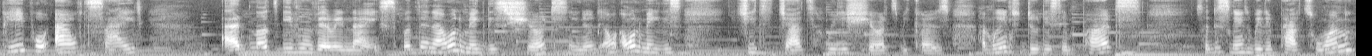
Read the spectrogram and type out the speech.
people outside are not even very nice. But then I want to make this short, you know, I want to make this chit chat really short because I'm going to do this in parts. So this is going to be the part one,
